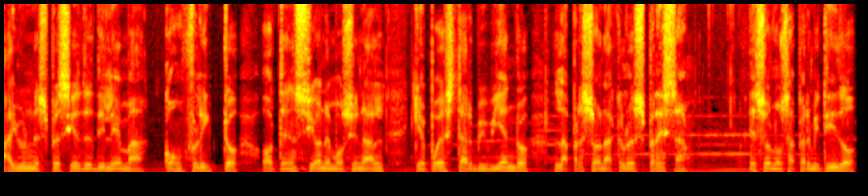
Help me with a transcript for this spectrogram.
hay una especie de dilema, conflicto o tensión emocional que puede estar viviendo la persona que lo expresa. Eso nos ha permitido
